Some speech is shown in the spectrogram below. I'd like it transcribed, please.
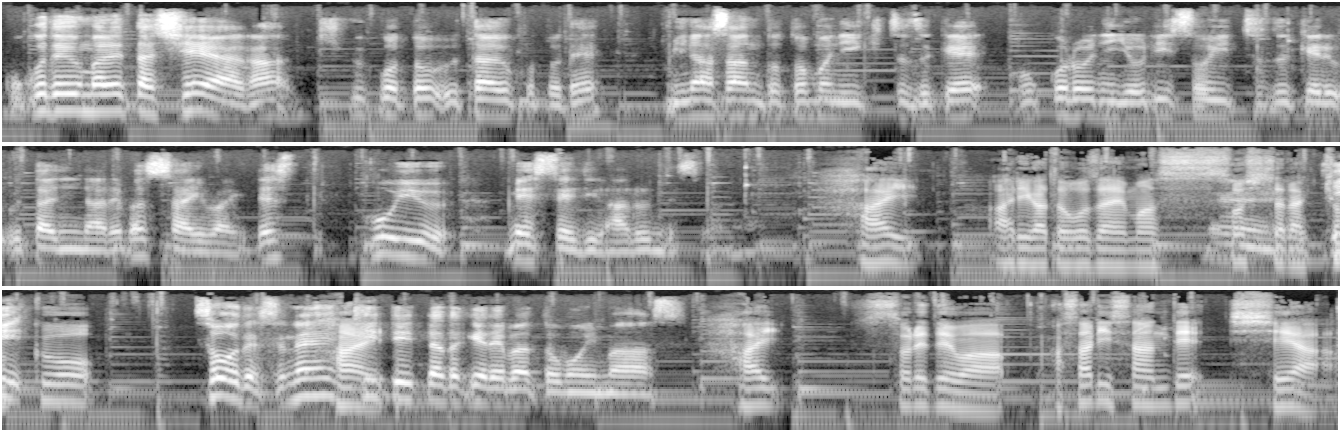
ここで生まれたシェアが聞くこと歌うことで皆さんと共に生き続け心に寄り添い続ける歌になれば幸いです。こういうメッセージがあるんですよね。はいありがとうございます、えー、そしたら曲をそうですね、はい、聞いていただければと思います。はい。それではあさりさんでシェア。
